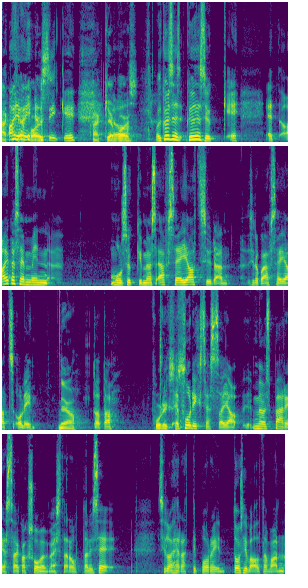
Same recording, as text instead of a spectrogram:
Äkkiä ajoin pois. Helsinkiin. Äkkiä pois. Mutta kyllä se, kyllä se sykkii. Et aikaisemmin mulla sykki myös FC Jats-sydän, silloin kun FC Jats oli Joo, tota, fudiksessa. Fudiksessa ja myös pärjässä sai kaksi Suomen mestaruutta, niin se silloin herätti Poriin tosi valtavan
